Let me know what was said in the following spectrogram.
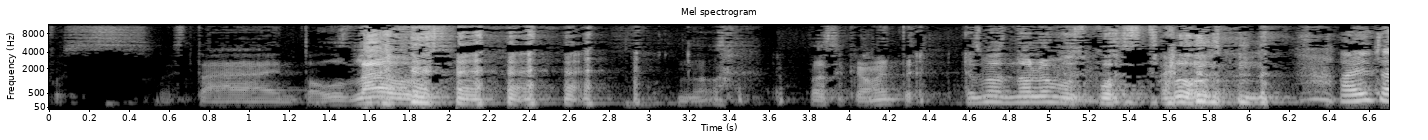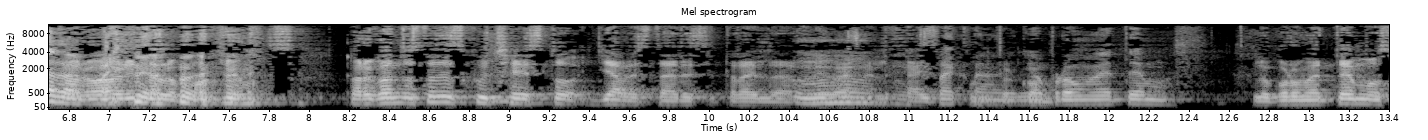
pues está en todos lados. ¿no? Básicamente. Es más, no lo hemos puesto. Ahorita Pero ahorita lo ponemos. Pero cuando usted escuche esto, ya va a estar ese tráiler arriba en el lo hype.com. prometemos. Lo prometemos.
